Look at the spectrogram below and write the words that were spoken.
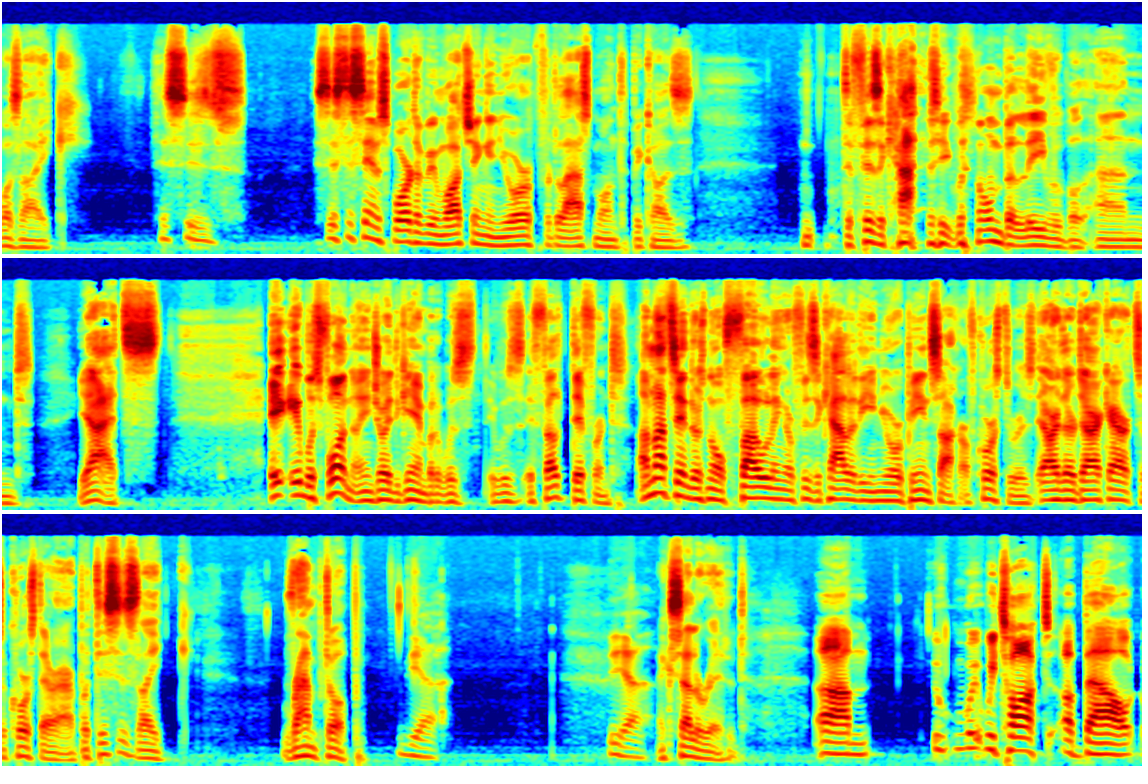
was like, this is is this the same sport I've been watching in Europe for the last month because the physicality was unbelievable and yeah, it's it, it was fun. I enjoyed the game, but it was it was it felt different. I'm not saying there's no fouling or physicality in European soccer. Of course there is. Are there dark arts? Of course there are. But this is like ramped up, yeah. Yeah. accelerated. Um, we, we talked about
